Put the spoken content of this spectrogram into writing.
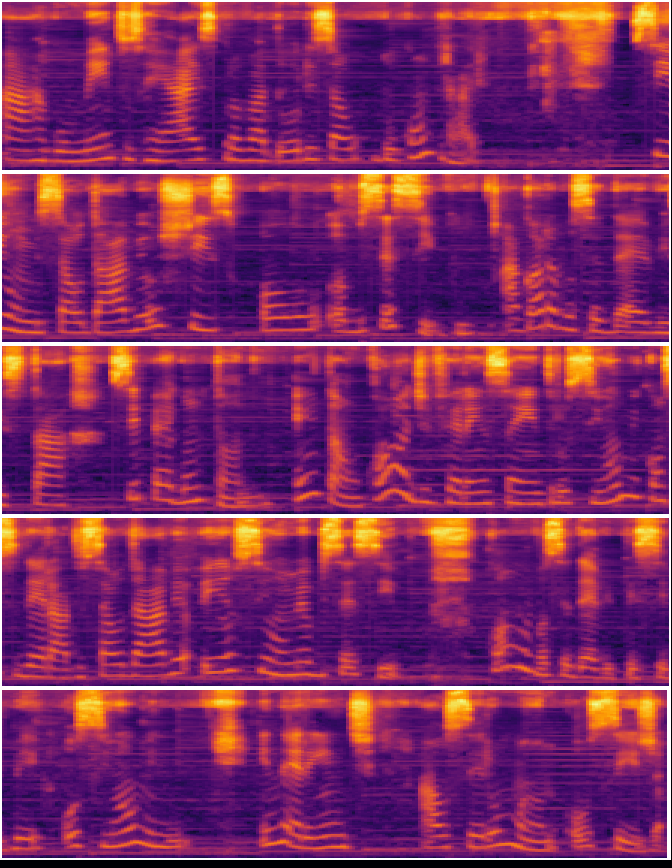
a argumentos reais provadores do contrário ciúme saudável X ou obsessivo. Agora você deve estar se perguntando: então, qual a diferença entre o ciúme considerado saudável e o ciúme obsessivo? Como você deve perceber, o ciúme inerente ao ser humano, ou seja,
